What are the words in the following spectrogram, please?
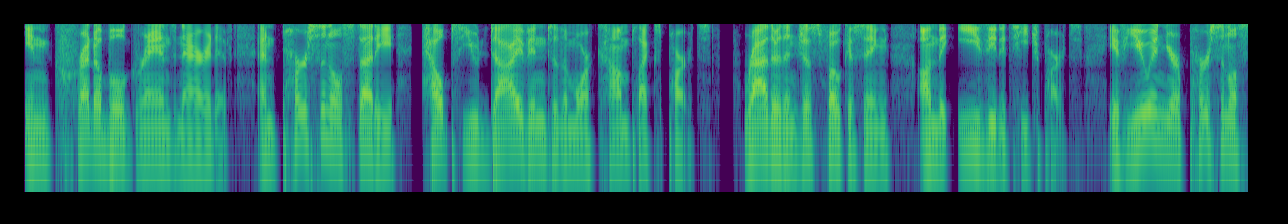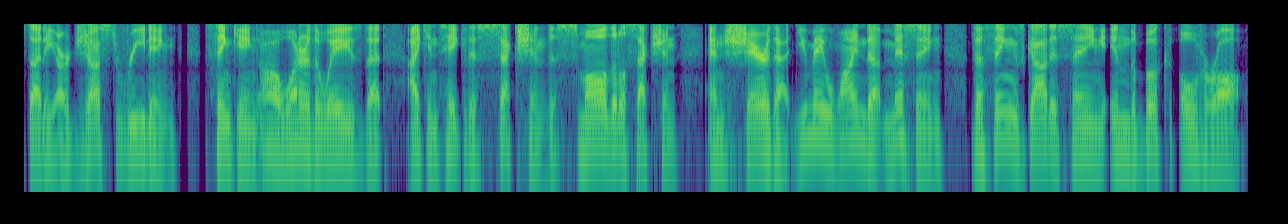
incredible grand narrative, and personal study helps you dive into the more complex parts rather than just focusing on the easy to teach parts. If you in your personal study are just reading, thinking, oh, what are the ways that I can take this section, this small little section, and share that, you may wind up missing the things God is saying in the book overall.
